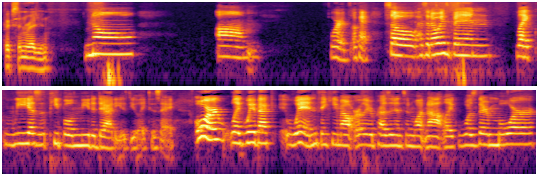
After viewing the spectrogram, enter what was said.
Fixed and rigid. no um words. Okay. So has it always been like we as a people need a daddy as you like to say? Or like way back when thinking about earlier presidents and whatnot, like was there more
